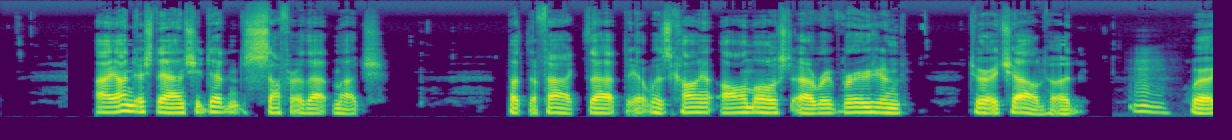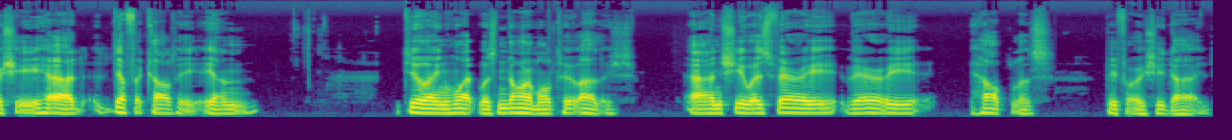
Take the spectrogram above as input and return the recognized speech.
I understand she didn't suffer that much, but the fact that it was almost a reversion to her childhood Mm. where she had difficulty in doing what was normal to others. And she was very, very helpless before she died.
